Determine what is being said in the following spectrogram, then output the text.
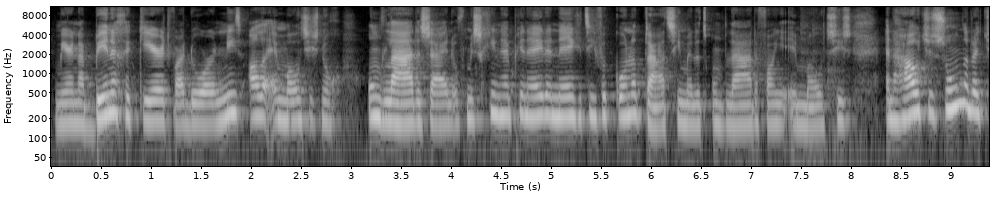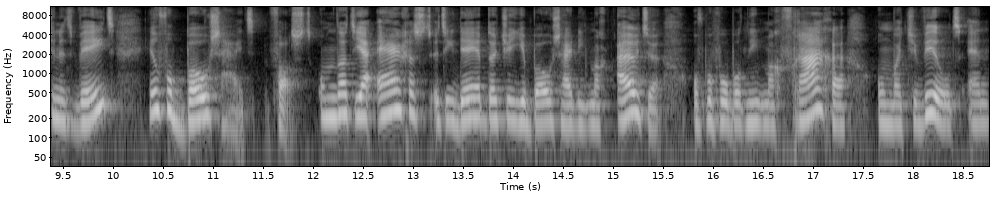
meer naar binnen gekeerd, waardoor niet alle emoties nog ontladen zijn. Of misschien heb je een hele negatieve connotatie met het ontladen van je emoties. En houd je zonder dat je het weet heel veel boosheid vast. Omdat je ergens het idee hebt dat je je boosheid niet mag uiten. Of bijvoorbeeld niet mag vragen om wat je wilt. En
